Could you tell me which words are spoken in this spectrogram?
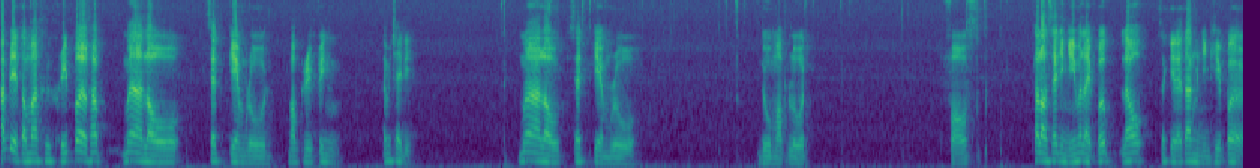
อัปเดตต่อมาคือ Creeper ครับ เมื่อเราเซตเกมรูม็อบกริฟฟิงไม่ใช่ดิ เมื่อเราเซตเกมรูดูม็อบรูท false ถ้าเราเซตอย่างนี้เมื่อไหร่ปุ๊บ แล้วสเกเลตันมันยิงครีเปอร์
